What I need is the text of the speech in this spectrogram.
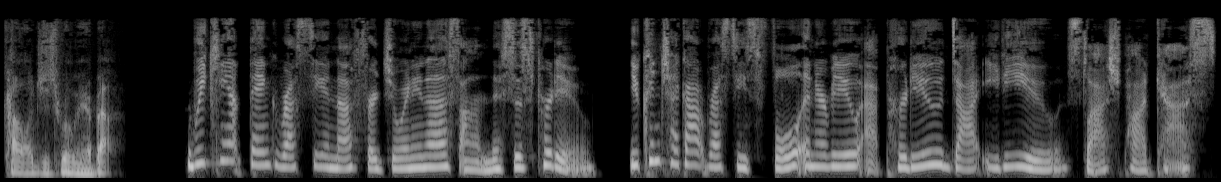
college is really about. We can't thank Rusty enough for joining us on This is Purdue. You can check out Rusty's full interview at purdue.edu slash podcast.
